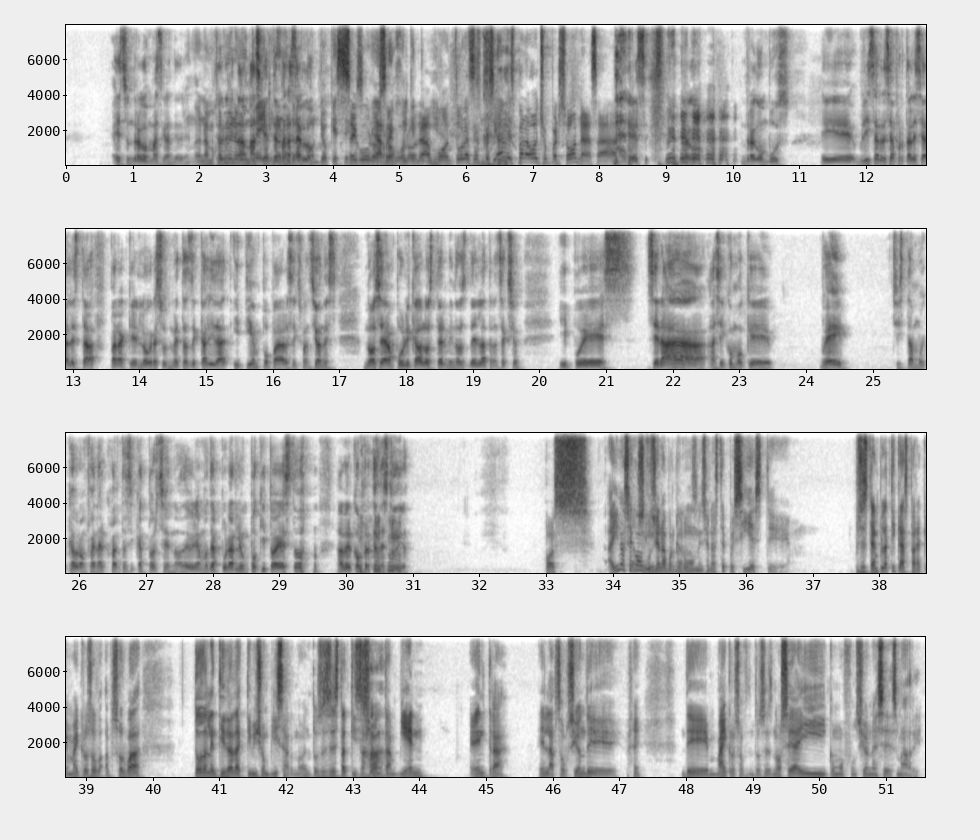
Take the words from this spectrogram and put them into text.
Es un dragón más grande, Adrián. A lo mejor no más gente para hacerlo. Yo qué sé. Seguro, seguro. El que da monturas especiales para ocho personas. Ah, un dragón, bus. Eh, Blizzard desea fortalecer al staff para que logre sus metas de calidad y tiempo para las expansiones. No se han publicado los términos de la transacción. Y pues será así como que, güey, si está muy cabrón Final Fantasy XIV, ¿no? Deberíamos de apurarle un poquito a esto. a ver, cómprate un estudio. Pues... Ahí no sé cómo funciona porque como mencionaste, pues sí, este... Pues está en pláticas para que Microsoft absorba toda la entidad de Activision Blizzard, ¿no? Entonces esta adquisición también entra en la absorción de, de Microsoft. Entonces no sé ahí cómo funciona ese desmadre.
